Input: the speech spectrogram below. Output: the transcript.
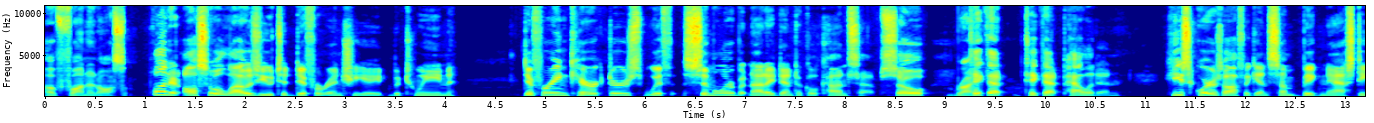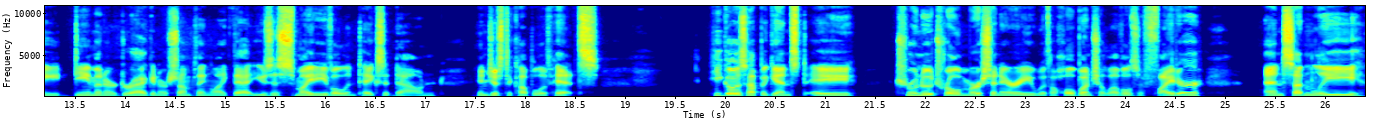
of fun and awesome. Well, and it also allows you to differentiate between differing characters with similar but not identical concepts. So Right. take that take that paladin. He squares off against some big nasty demon or dragon or something like that, uses smite evil and takes it down in just a couple of hits. He goes up against a true neutral mercenary with a whole bunch of levels of fighter, and suddenly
